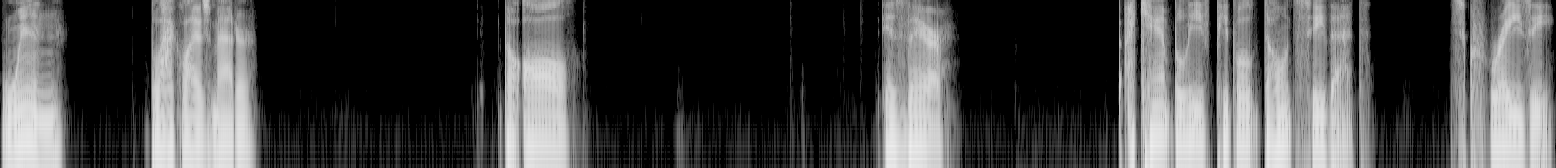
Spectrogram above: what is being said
when Black Lives Matter. The all is there. I can't believe people don't see that. It's crazy.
